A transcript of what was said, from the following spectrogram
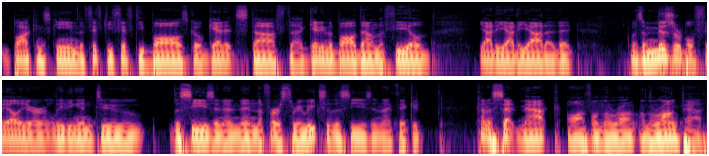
blocking scheme, the 50-50 balls, go get it stuff, the getting the ball down the field, yada, yada, yada, that was a miserable failure leading into the season and then the first three weeks of the season. I think it kind of set Mac off on the wrong on the wrong path.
